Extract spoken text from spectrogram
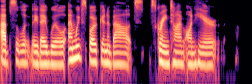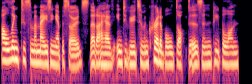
Absolutely, they will. And we've spoken about screen time on here I'll link to some amazing episodes that I have interviewed some incredible doctors and people on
